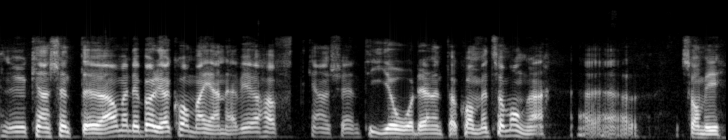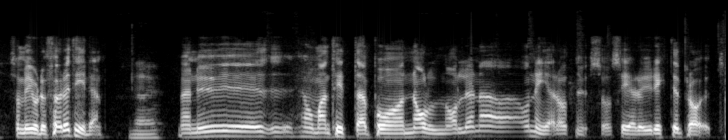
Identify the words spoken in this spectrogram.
nu kanske inte, ja men det börjar komma igen här. Vi har haft kanske en tio år där det inte har kommit så många eh, som, vi, som vi gjorde förr i tiden. Nej. Men nu om man tittar på 00 och neråt nu så ser det ju riktigt bra ut.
